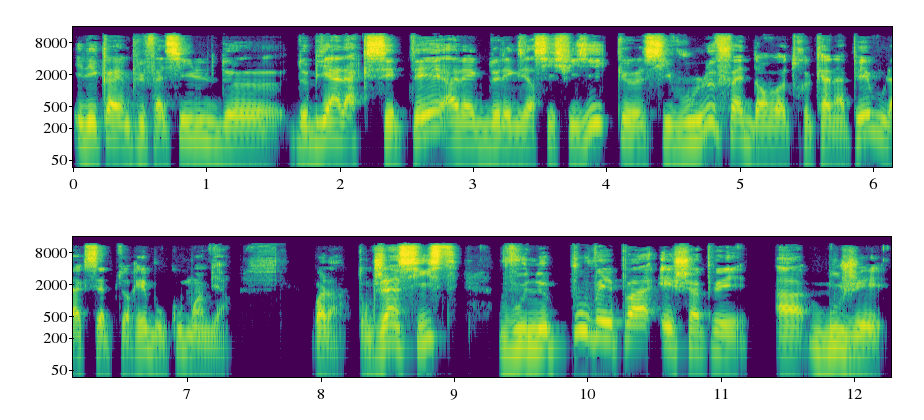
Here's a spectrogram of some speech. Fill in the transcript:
il est quand même plus facile de, de bien l'accepter avec de l'exercice physique que si vous le faites dans votre canapé, vous l'accepterez beaucoup moins bien. Voilà. Donc j'insiste, vous ne pouvez pas échapper à bouger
